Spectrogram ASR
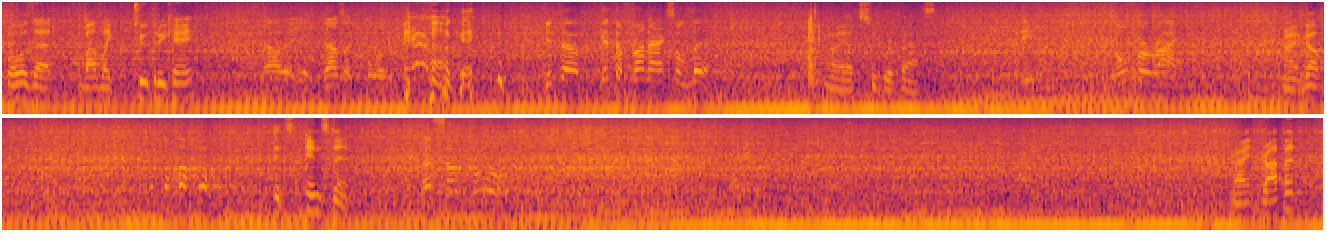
What was that? About like two, three K? No, that, yeah, that was like four. okay. Get the get the front axle lift. Oh yeah, it's super fast. Ready? Go for a ride. All right, go. It's instant. That's so cool. Ready? All right, drop it.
